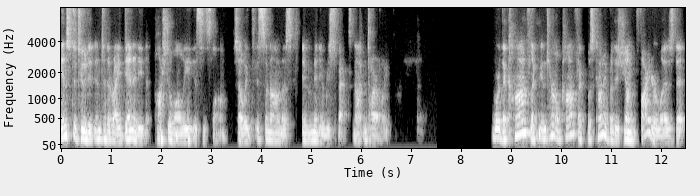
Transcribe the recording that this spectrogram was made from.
instituted into their identity that Pashtunwali is Islam. So it's synonymous in many respects, not entirely. Where the conflict, internal conflict, was coming for this young fighter was that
